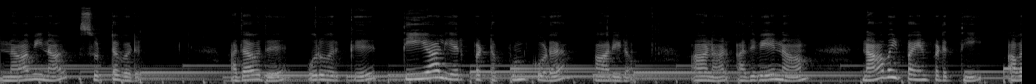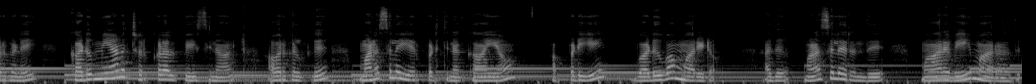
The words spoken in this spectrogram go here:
நாவினால் சுட்டவடு. அதாவது ஒருவருக்கு தீயால் ஏற்பட்ட புண் கூட ஆறிடும். ஆனால் அதுவே நாம் நாவை பயன்படுத்தி அவர்களை கடுமையான சொற்களால் பேசினால் அவர்களுக்கு மனசில் ஏற்படுத்தின காயம் அப்படியே வடுவாக மாறிடும். அது மனசுல இருந்து மாறவே மாறாது.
